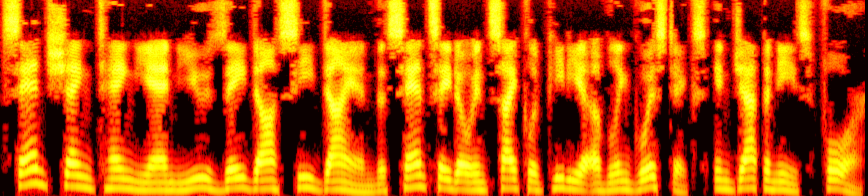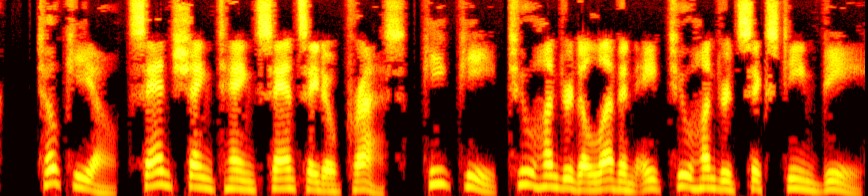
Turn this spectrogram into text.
San Sheng Tang Yan Yu Zai Da Si Dian The Sanseido Encyclopedia of Linguistics in Japanese, 4. Tokyo, San Sheng Tang Sanseido Press. pp. 211-8216b.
